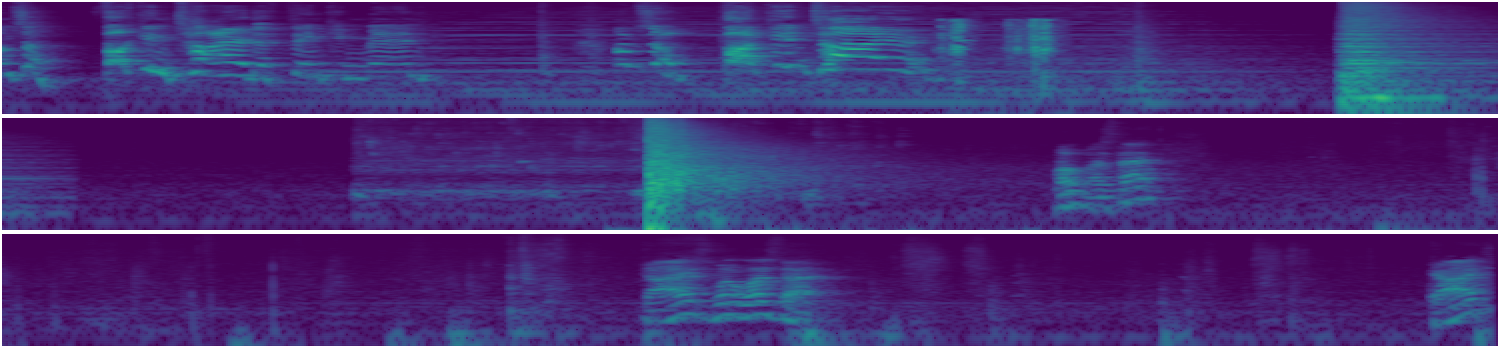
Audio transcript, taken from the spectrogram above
I'm so fucking tired of thinking, man. I'm so fucking tired! What was that? Guys, what was that? Guys?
